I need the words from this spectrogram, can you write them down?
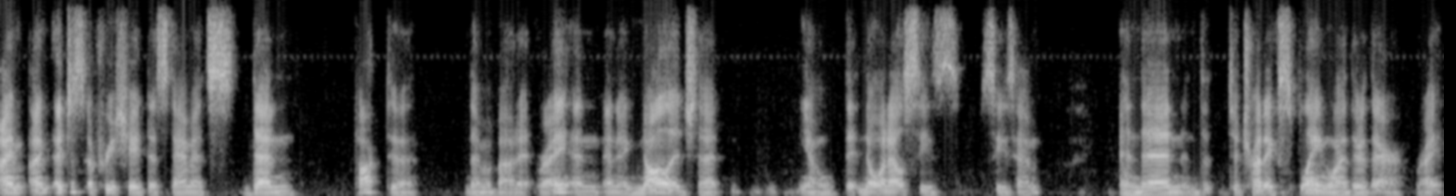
I'm, I'm I just appreciate that Stamets then talked to them about it, right? And and acknowledge that you know that no one else sees sees him, and then th- to try to explain why they're there, right?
